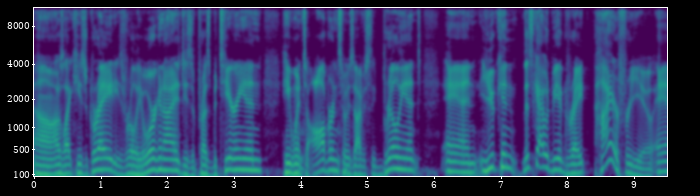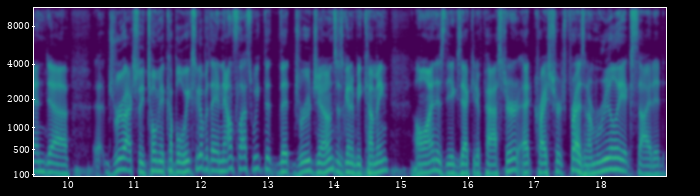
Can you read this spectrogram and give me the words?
Uh, I was like, he's great. He's really organized. He's a Presbyterian. He went to Auburn, so he's obviously brilliant. And you can, this guy would be a great hire for you. And uh, Drew actually told me a couple of weeks ago, but they announced last week that, that Drew Jones is going to be coming on as the executive pastor at Christ Church Pres. And I'm really excited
